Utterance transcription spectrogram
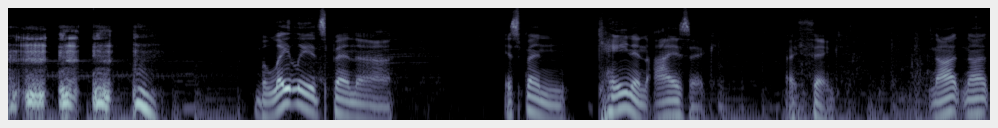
but lately it's been. Uh, it's been Cain and Isaac, I think. Not, not,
